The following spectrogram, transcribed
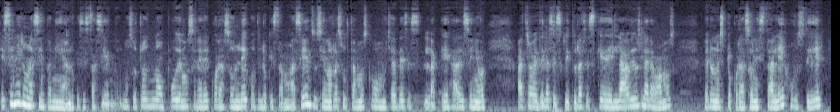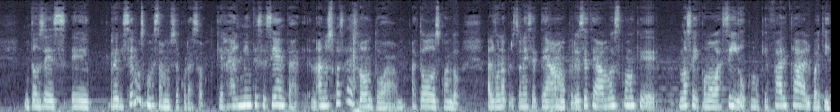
es tener una sintonía en lo que se está haciendo. Nosotros no podemos tener el corazón lejos de lo que estamos haciendo, si no resultamos como muchas veces la queja del Señor a través de las escrituras es que de labios le alabamos, pero nuestro corazón está lejos de Él. Entonces, eh, revisemos cómo está nuestro corazón, que realmente se sienta. A nos pasa de pronto a, todos cuando alguna persona dice te amo, pero ese te amo es como que, no sé, como vacío, como que falta algo allí.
